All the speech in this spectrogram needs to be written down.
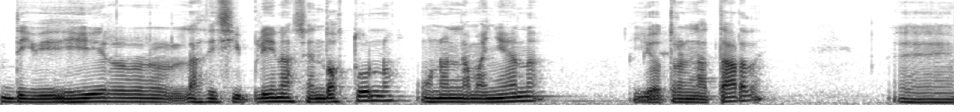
dividir las disciplinas en dos turnos, uno en la mañana y otro en la tarde. Eh,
